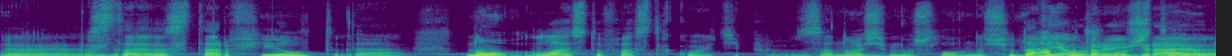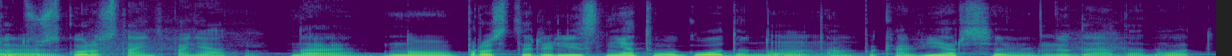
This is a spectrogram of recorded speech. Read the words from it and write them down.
Э. Ста- Starfield. Да. Ну, Last of Us такой, типа, заносим условно сюда, я потому уже играю, что... тут уж скоро станет понятно. Да, ну, просто релиз не этого года, но Мгм. там пока версия. Ну да, да, да. Вот.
